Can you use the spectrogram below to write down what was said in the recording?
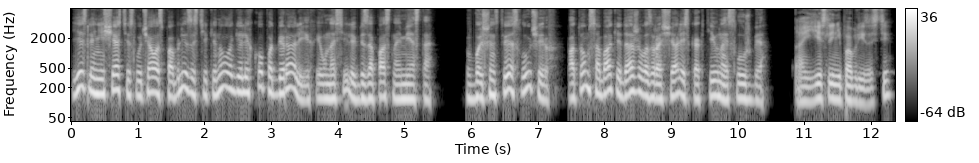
Если несчастье случалось поблизости, кинологи легко подбирали их и уносили в безопасное место. В большинстве случаев потом собаки даже возвращались к активной службе. А если не поблизости?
